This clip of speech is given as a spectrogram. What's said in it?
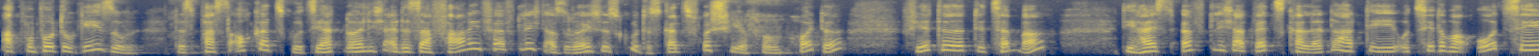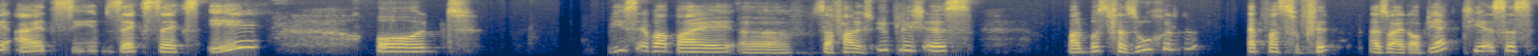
Apropos Dogesu, das passt auch ganz gut. Sie hat neulich eine Safari veröffentlicht, also neulich ist gut, das ist ganz frisch hier von heute, 4. Dezember. Die heißt Öffentlicher Adventskalender, hat die OC-Nummer OC1766E und wie es immer bei äh, Safaris üblich ist, man muss versuchen, etwas zu finden, also ein Objekt. Hier ist es,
